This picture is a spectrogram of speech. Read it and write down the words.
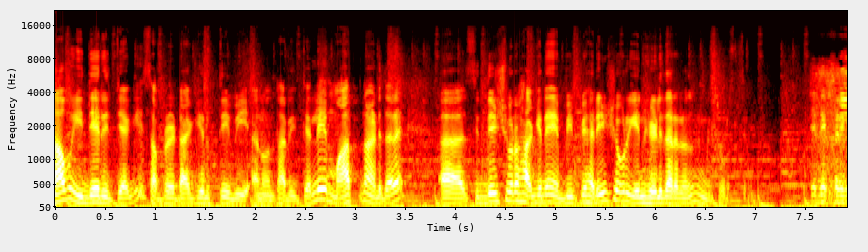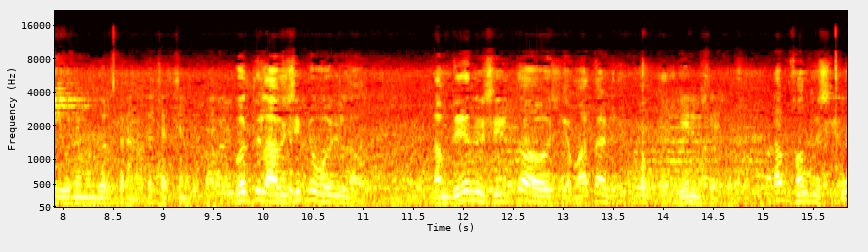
ನಾವು ಇದೇ ರೀತಿಯಾಗಿ ಸಪ್ರೇಟ್ ಆಗಿರ್ತೀವಿ ಅನ್ನುವಂಥ ರೀತಿಯಲ್ಲಿ ಮಾತನಾಡಿದರೆ ಸಿದ್ದೇಶ್ವರ ಹಾಗೆಯೇ ಬಿ ಪಿ ಹರೀಶ್ ಅವರು ಏನು ಹೇಳಿದ್ದಾರೆ ಅನ್ನೋದು ನಿಮಗೆ ತೋರಿಸ್ತೀನಿ. ಅಧ್ಯಕ್ಷರಿಗೆ ಇವ್ರನ್ನೇ ಮುಂದುವರಿಸ್ತಾರೆ ಅನ್ನೋ ಚರ್ಚೆ ಗೊತ್ತಿಲ್ಲ ಆ ವಿಷಯಕ್ಕೆ ಹೋಗಿಲ್ಲ ನಾವು ನಮ್ದೇನು ವಿಷಯ ಇತ್ತು ಆ ವಿಷಯ ಮಾತಾಡಿದ್ರೆ ಏನು ವಿಷಯ ನಮ್ಮ ಸ್ವಂತ ವಿಷಯ.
